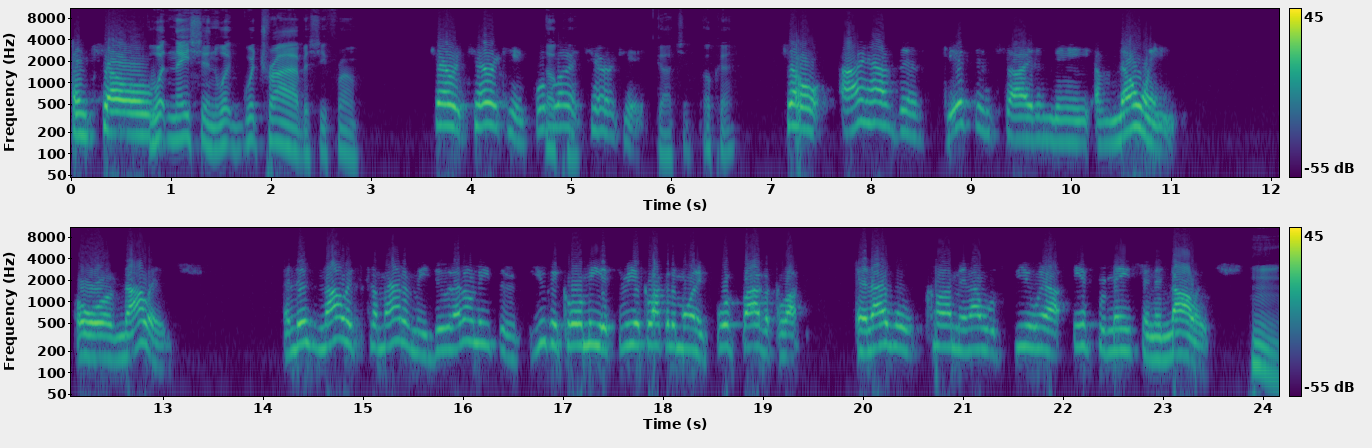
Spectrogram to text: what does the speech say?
and so What nation? What what tribe is she from? Cher- Cherokee, full-blooded Okay. Cherokee. Gotcha. Okay. So I have this gift inside of me of knowing or knowledge. And this knowledge come out of me, dude. I don't need to you can call me at three o'clock in the morning, four, five o'clock, and I will come and I will spew out information and knowledge. Hmm.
